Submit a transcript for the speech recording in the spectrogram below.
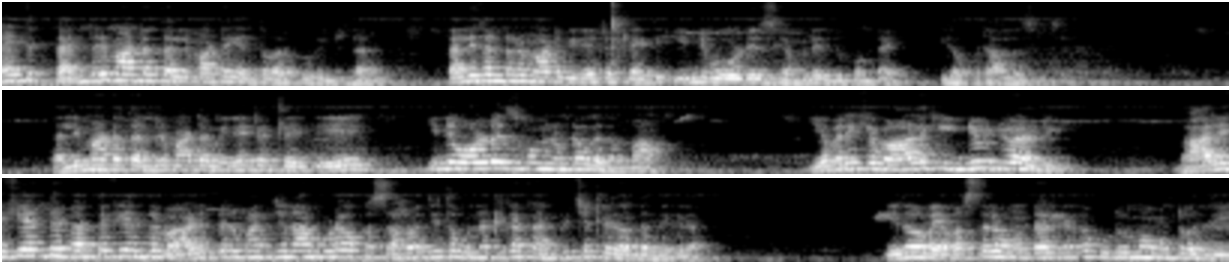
అయితే తండ్రి మాట తల్లి మాట ఎంతవరకు వింటున్నారు? తల్లిదండ్రుల మాట వినేటట్లయితే ఇన్ని ఓల్డేజ్ హోమ్లు ఎందుకు ఉంటాయి ఇది ఒకటి ఆలోచించాలి తల్లి మాట తండ్రి మాట వినేటట్లయితే ఇన్ని ఓల్డేజ్ హోమ్లు ఉండవు కదమ్మా. ఎవరికి? వాళ్ళకి ఇండివిజువాలిటీ భార్యకి అంతే భర్తకి అంతే వాళ్ళిద్దరి మధ్యన కూడా ఒక సహోద్యత ఉన్నట్లుగా కనిపించట్లేదు అందరి దగ్గర. ఏదో వ్యవస్థలో ఉండాలి కనుక కుటుంబం ఉంటుంది.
